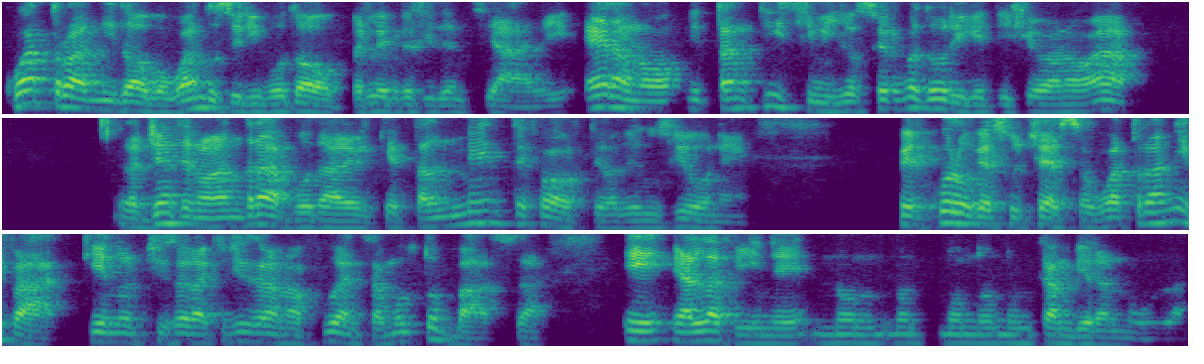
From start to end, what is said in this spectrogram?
Quattro anni dopo, quando si rivotò per le presidenziali, erano tantissimi gli osservatori che dicevano ah, la gente non andrà a votare perché è talmente forte la delusione per quello che è successo quattro anni fa, che, non ci sarà, che ci sarà un'affluenza molto bassa e, e alla fine non, non, non, non, cambierà nulla.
